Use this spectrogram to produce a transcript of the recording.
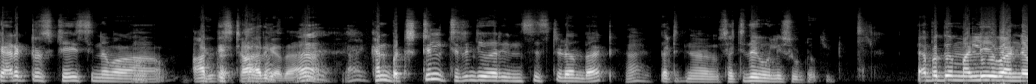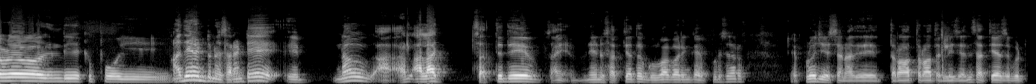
క్యారెక్టర్స్ చేసిన ఆర్టిస్ట్ కాదు కదా కానీ but still Chiranjeevi garu insisted on that that Satyadev only should లేకపోతే మళ్ళీ వాడిని ఎవడో హిందీకి పోయి అదే అంటున్నా సార్. అంటే నవ్ అలా సత్యదేవ్ నేను సత్యతో గువా గౌర్ ఇంకా ఎప్పుడు సార్? ఎప్పుడో చేశాను. అది తర్వాత తర్వాత రిలీజ్ అయింది. సత్యాజ్ గుడ్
